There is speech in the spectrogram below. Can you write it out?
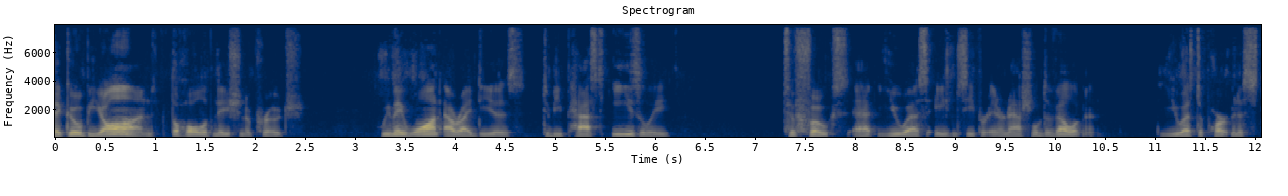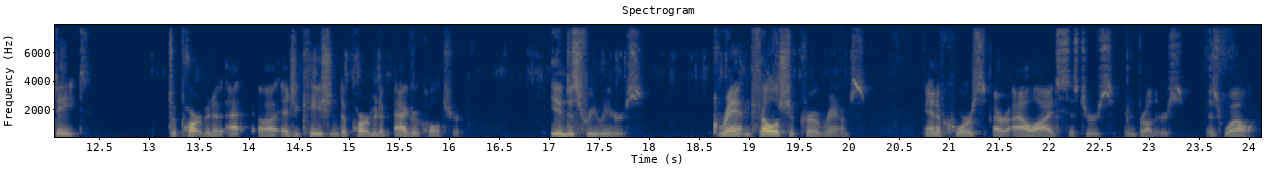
that go beyond the whole of nation approach, we may want our ideas to be passed easily to folks at U.S. Agency for International Development, the U.S. Department of State, Department of uh, Education, Department of Agriculture, industry leaders, grant and fellowship programs, and of course, our allied sisters and brothers as well.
